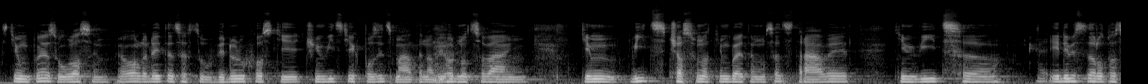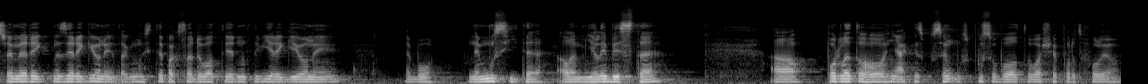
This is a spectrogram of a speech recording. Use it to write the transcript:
S tím úplně souhlasím. Jo, hledejte cestu v jednoduchosti, čím víc těch pozic máte na vyhodnocování, tím víc času nad tím budete muset strávit, tím víc, i kdybyste to rozprostřeli mezi regiony, tak musíte pak sledovat jednotlivé regiony, nebo nemusíte, ale měli byste. A podle toho nějakým způsobem uspůsobovat to vaše portfolio.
